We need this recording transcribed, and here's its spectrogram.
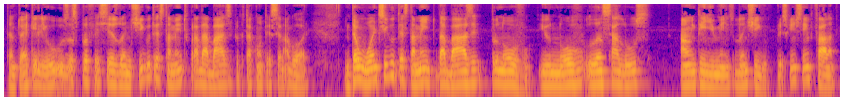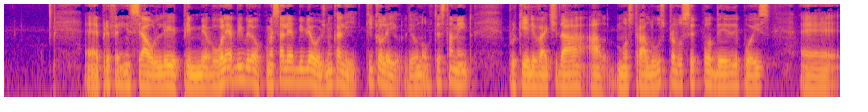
Tanto é que ele usa as profecias do Antigo Testamento para dar base para o que está acontecendo agora. Então, o Antigo Testamento dá base para o Novo, e o Novo lança a luz ao entendimento do Antigo. Por isso que a gente sempre fala. É preferencial ler primeiro. Vou ler a Bíblia, vou começar a ler a Bíblia hoje, nunca li. O que, que eu leio? Leio o Novo Testamento, porque ele vai te dar a, mostrar a luz para você poder depois é,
